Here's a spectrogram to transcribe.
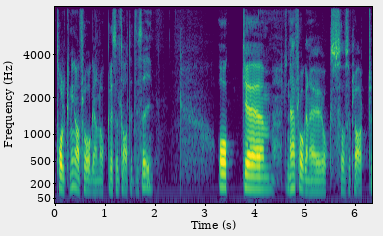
tolkning av frågan och resultatet i sig. Och eh, den här frågan har jag också såklart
